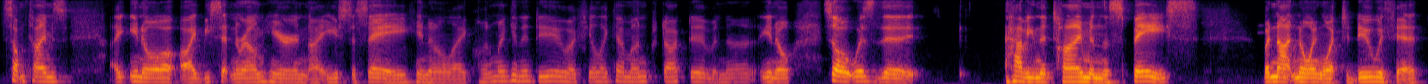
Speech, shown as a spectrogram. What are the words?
sometimes I, you know, I'd be sitting around here and I used to say, you know, like, what am I going to do? I feel like I'm unproductive. And, uh, you know, so it was the having the time and the space, but not knowing what to do with it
